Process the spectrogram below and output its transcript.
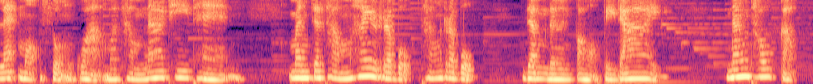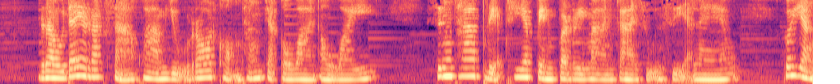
และเหมาะสมกว่ามาทำหน้าที่แทน มันจะทำให้ระบบทั้งระบบดำเนินต่อไปได้ นั่นเท่ากับ เราได้รักษาความอยู่รอดของทั้งจักรวาลเอาไว้ ซึ่งถ้าเปรียบเทียบเป็นปริมาณการสูญเสียแล้ว ก็ยัง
